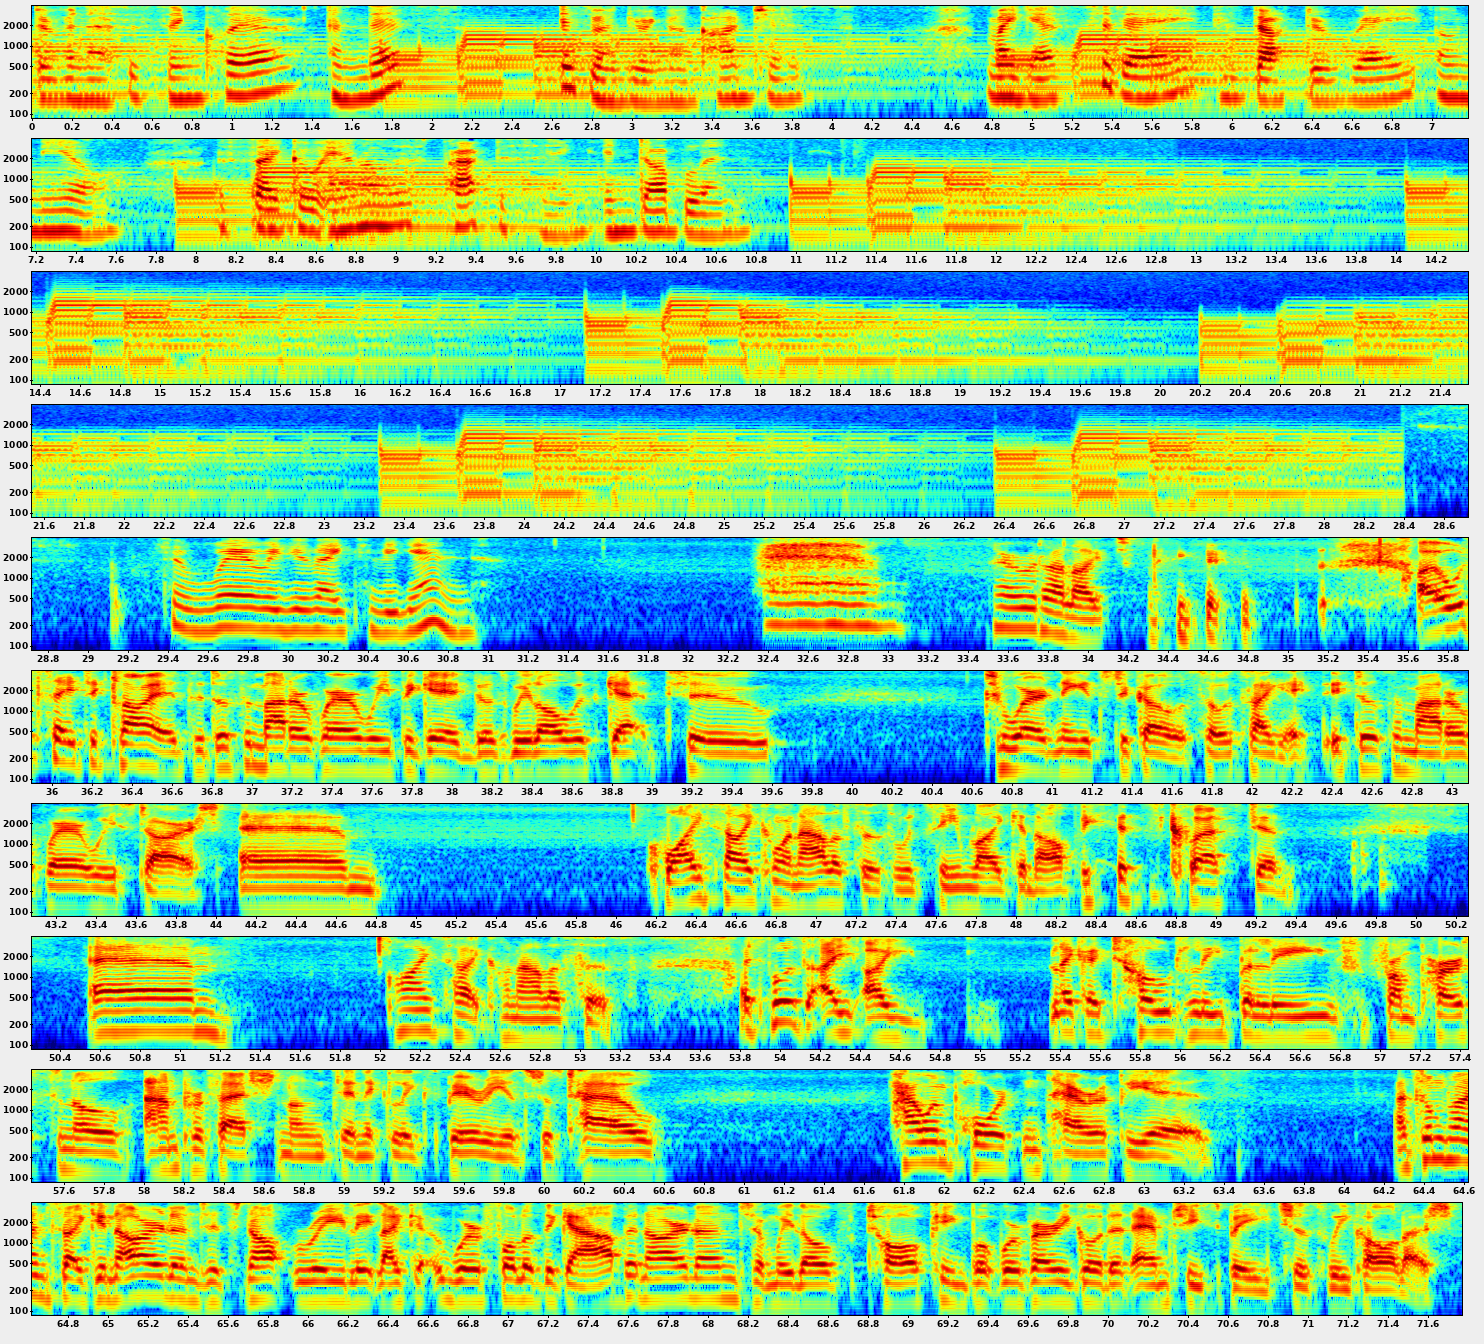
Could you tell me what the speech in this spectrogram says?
Dr. Vanessa Sinclair, and this is Rendering Unconscious. My guest today is Dr. Ray O'Neill, a psychoanalyst practicing in Dublin. To begin? Um, where would I like to begin? I always say to clients, it doesn't matter where we begin because we'll always get to to where it needs to go. So it's like it, it doesn't matter where we start. Um, why psychoanalysis would seem like an obvious question. Um, why psychoanalysis? I suppose I, I like I totally believe from personal and professional and clinical experience just how how important therapy is. And sometimes, like in Ireland, it's not really like we're full of the gab in Ireland and we love talking, but we're very good at empty speech, as we call it.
